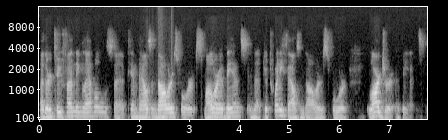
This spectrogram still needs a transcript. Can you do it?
Uh, there are two funding levels: uh, $10,000 for smaller events, and up to $20,000 for larger events.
